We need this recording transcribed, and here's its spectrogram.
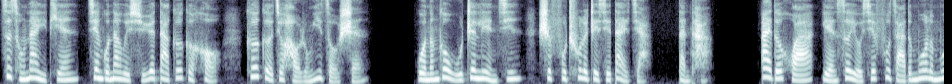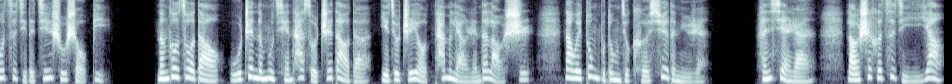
自从那一天见过那位徐月大哥哥后，哥哥就好容易走神。我能够无阵炼金，是付出了这些代价，但他，爱德华脸色有些复杂的摸了摸自己的金属手臂，能够做到无阵的，目前他所知道的也就只有他们两人的老师，那位动不动就咳血的女人。很显然，老师和自己一样，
